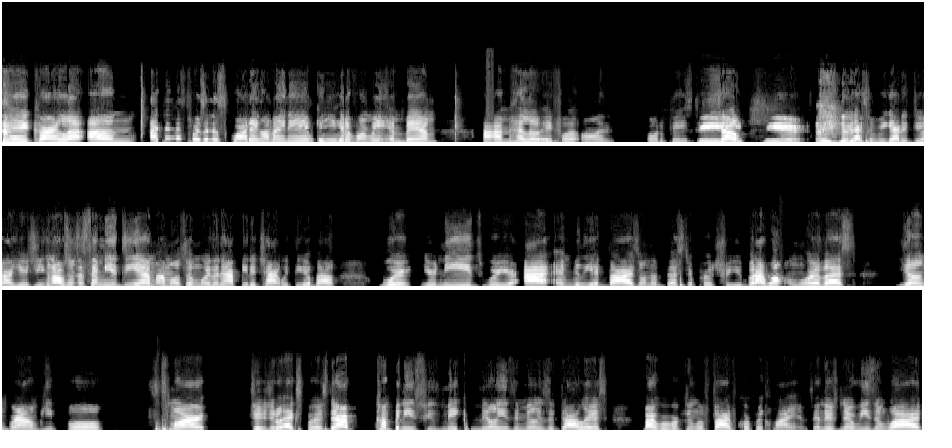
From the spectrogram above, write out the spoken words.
hey Carla, um, I think this person is squatting on my name. Can you get it for me? And bam, I'm hello Afua on all the pages. See, so, yeah. so that's what we got to do out here. So you can also just send me a DM. I'm also more than happy to chat with you about where your needs, where you're at, and really advise on the best approach for you. But I want more of us, young brown people, smart digital experts. There are companies who make millions and millions of dollars by working with five corporate clients, and there's no reason why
